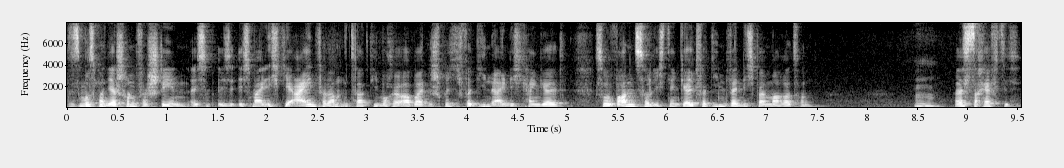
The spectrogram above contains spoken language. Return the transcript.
das muss man ja schon verstehen. Ich, ich, ich meine, ich gehe einen verdammten Tag die Woche arbeiten, sprich, ich verdiene eigentlich kein Geld. So, wann soll ich denn Geld verdienen, wenn nicht beim Marathon? Mhm. Das ist doch heftig.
